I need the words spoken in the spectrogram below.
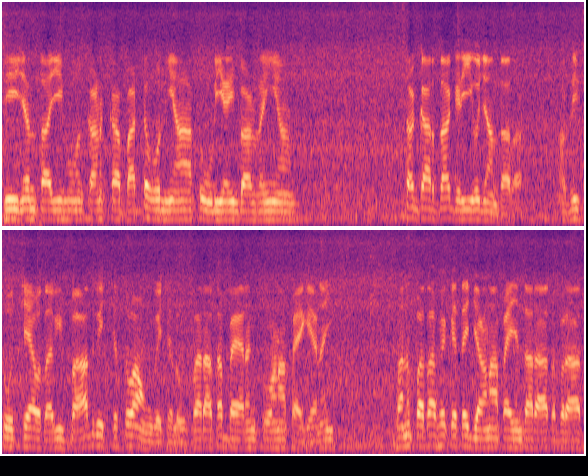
ਸੀਜ਼ਨ ਤਾਂ ਜੀ ਹੁਣ ਕਣਕਾਂ ਵੱਢ ਹੋ ਰਹੀਆਂ, ਤੂੜੀਆਂ ਹੀ ਬਣ ਰਹੀਆਂ। ਤਾਂ ਗਰਦਾ ਗਰੀ ਹੋ ਜਾਂਦਾ ਵਾ। ਅਸੀਂ ਸੋਚਿਆ ਉਹਦਾ ਵੀ ਬਾਅਦ ਵਿੱਚ ਧਵਾਉਂਗੇ, ਚਲੋ, ਪਰ ਆ ਤਾਂ ਬੈਰੰਗ ਪਵਾਉਣਾ ਪੈ ਗਿਆ ਨਾ ਜੀ। ਸਾਨੂੰ ਪਤਾ ਫਿਰ ਕਿਤੇ ਜਾਣਾ ਪੈ ਜਾਂਦਾ ਰਾਤ ਬਰਾਤ।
